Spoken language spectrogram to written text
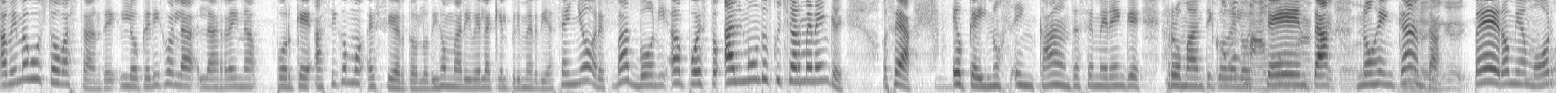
a mí me gustó bastante lo que dijo la, la reina, porque así como es cierto, lo dijo Maribel aquí el primer día, señores, Bad Bunny ha puesto al mundo a escuchar merengue. O sea, ok, nos encanta ese merengue romántico Del mambo 80, más que todo. nos encanta, Merengue. pero mi amor,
